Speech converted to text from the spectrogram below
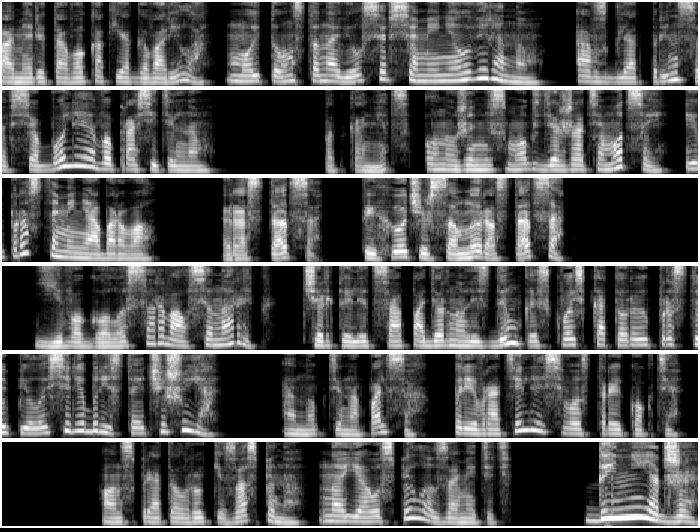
По мере того, как я говорила, мой тон становился все менее уверенным, а взгляд принца все более вопросительным. Под конец он уже не смог сдержать эмоций и просто меня оборвал. «Расстаться? Ты хочешь со мной расстаться?» Его голос сорвался на рык. Черты лица подернулись дымкой, сквозь которую проступила серебристая чешуя, а ногти на пальцах превратились в острые когти. Он спрятал руки за спину, но я успела заметить. «Да нет же!»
